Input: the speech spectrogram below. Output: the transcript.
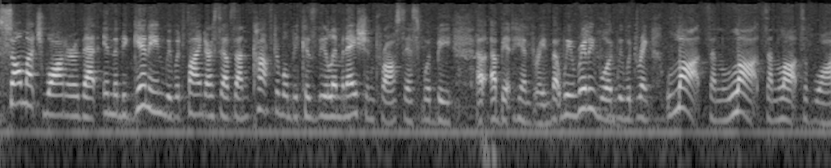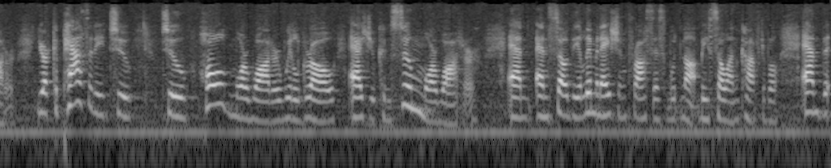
so much water that in the beginning we would find ourselves uncomfortable because the elimination process would be a, a, bit hindering. But we really would. We would drink lots and lots and lots of water. Your capacity to, to hold more water will grow as you consume more water. And, and so the elimination process would not be so uncomfortable. And the,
